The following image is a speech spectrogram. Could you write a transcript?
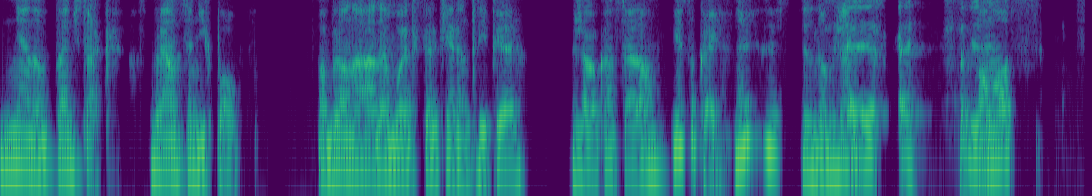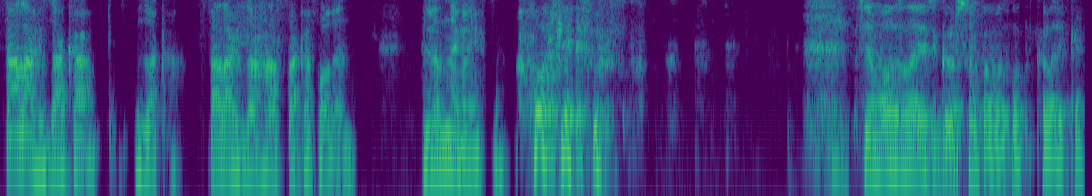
Nie no, powiem ci tak. W bramce Nick Pope. Obrona Adam Webster, Kieran Trippier, João Cancelo. Jest okej, nie? Jest, jest dobrze. Okej, jest okej. Stabilnie. Pomoc Salah, Zaka, Zaka. Salah, Zaha, Saka, Foden. Żadnego nie chcę. O Jezus. Czy można mieć gorszą pomoc na tę kolejkę?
